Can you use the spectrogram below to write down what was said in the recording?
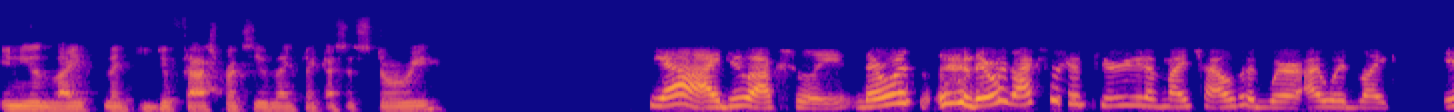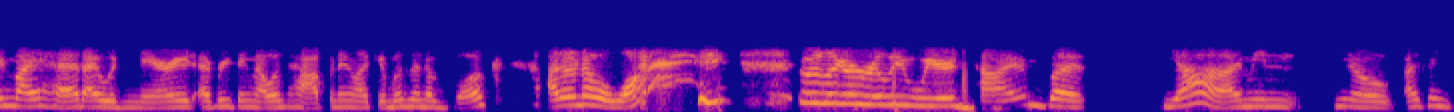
in your life like you do flashbacks to your life like as a story? Yeah i do actually. There was there was actually a period of my childhood where i would like in my head i would narrate everything that was happening like it was in a book. I don't know why. It was like a really weird time but yeah i mean you know i think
